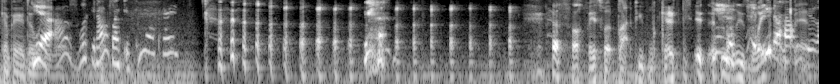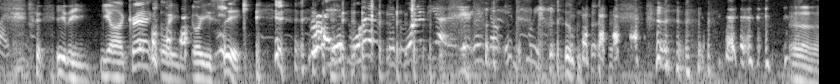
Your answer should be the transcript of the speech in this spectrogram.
compared to Yeah, I was looking. I was like, is he okay? That's always what black people go to. you lose weight you too know do, fast. like, Either he you on crack or he, or you sick. right? It's one, of, it's one or the other. There is no in between. Uh,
